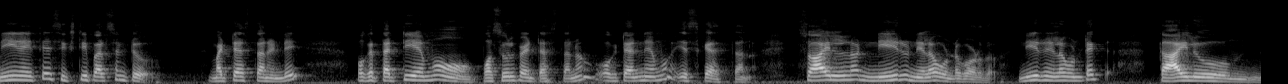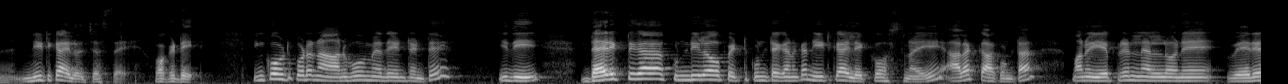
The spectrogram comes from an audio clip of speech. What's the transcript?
నేనైతే సిక్స్టీ పర్సెంట్ మట్టేస్తానండి. ఒక థర్టీ ఏమో పశువులు పెంటేస్తాను ఒక టెన్ ఏమో ఇసుకేస్తాను. సాయిల్లో నీరు నిలవ ఉండకూడదు. నీరు నిలవ ఉంటే కాయలు నీటి కాయలు వచ్చేస్తాయి ఒకటి. ఇంకొకటి కూడా నా అనుభవం మీద ఏంటంటే ఇది డైరెక్ట్గా కుండీలో పెట్టుకుంటే కనుక నీటికాయలు ఎక్కువ వస్తున్నాయి. అలా కాకుండా మనం ఏప్రిల్ నెలలోనే వేరే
